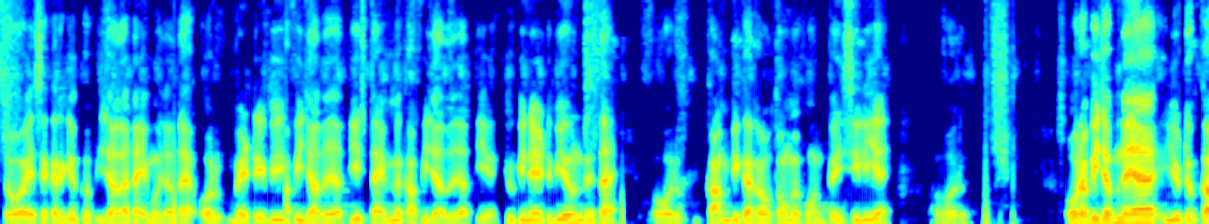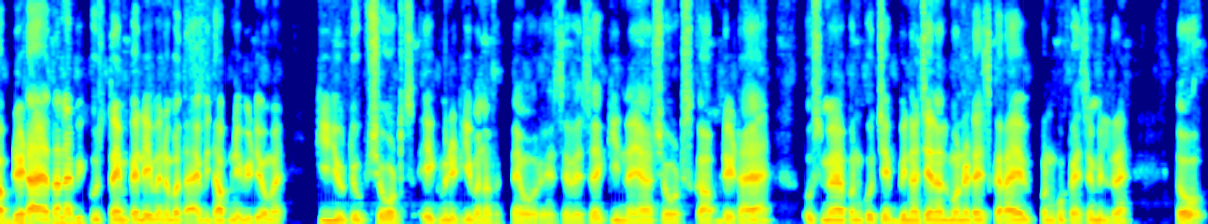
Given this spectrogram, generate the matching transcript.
तो ऐसे करके काफ़ी ज़्यादा टाइम हो जाता है और बैटरी भी काफ़ी ज़्यादा जाती है, इस टाइम में काफ़ी ज़्यादा जाती है, क्योंकि नेट भी ऑन रहता है और काम भी कर रहा होता हूँ मैं फ़ोन पे, इसीलिए। और और अभी जब नया यूट्यूब का अपडेट आया था ना, अभी कुछ टाइम पहले ही मैंने बताया भी था अपनी वीडियो में कि यूट्यूब शॉर्ट्स एक मिनट की बना सकते हैं और ऐसे वैसे कि नया शॉर्ट्स का अपडेट आया है, उसमें अपन को बिना चैनल मोनेटाइज कराए अपन को पैसे मिल रहे हैं। तो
